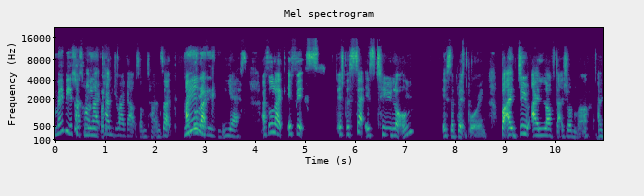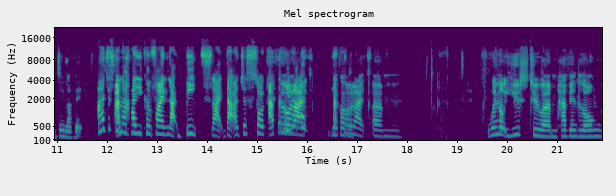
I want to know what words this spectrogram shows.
Maybe it's just can't me. like but- can drag out sometimes. Like I feel like yes. I feel like if it's if the set is too long, it's a bit boring. But I do I love that genre. I do love it. I just don't know how you can find like beats like that are just so. I You feel know like Yeah, I feel on. like um we're not used to um having long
